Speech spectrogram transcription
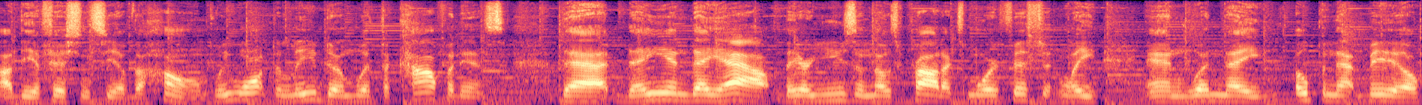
uh, the efficiency of the home. We want to leave them with the confidence that day in, day out, they are using those products more efficiently and when they open that bill,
